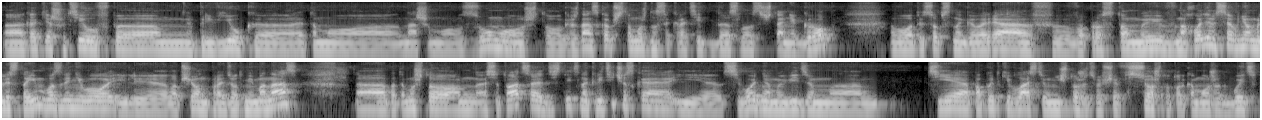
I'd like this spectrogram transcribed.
Э, как я шутил в эм, превью к э, этому нашему зуму, что гражданское общество можно сократить до словосочетания «гроб». Вот, и, собственно говоря, вопрос в том, мы находимся в нем или стоим возле него, или вообще он пройдет мимо нас – потому что ситуация действительно критическая, и сегодня мы видим а, те попытки власти уничтожить вообще все, что только может быть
